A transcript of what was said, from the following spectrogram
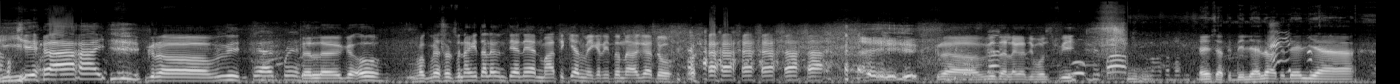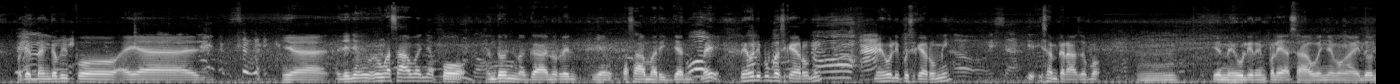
Yay! Grabe. Yan, pre. Talaga, oh. Pag sa pinakita lang yung tiyan na yan, matik yan, may ganito na agad, oh. Grabe talaga si Boss P. Ayan si Ate Delia. Hello, Ate Delia. Magandang gabi po. Ayan. Yan. Ayan yung, yung asawa niya po. Andun, nag-ano rin, yung kasama rin dyan. May, may huli po ba si Kuya Rumi? May huli po si Kuya Rumi? Oo, isa. Isang piraso po. Mm. Yan, may huli rin pala yung asawa niya mga idol.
